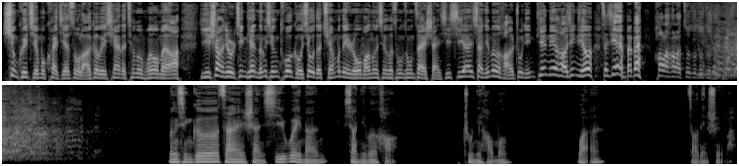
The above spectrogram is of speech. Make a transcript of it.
幸亏节目快结束了啊！各位亲爱的听众朋友们啊，以上就是今天能行脱口秀的全部内容。王能行和聪聪在陕西西安向您问好，祝您天天好心情，再见，拜拜！好了好了，走走走走走。能行哥在陕西渭南向你问好，祝你好梦，晚安，早点睡吧。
